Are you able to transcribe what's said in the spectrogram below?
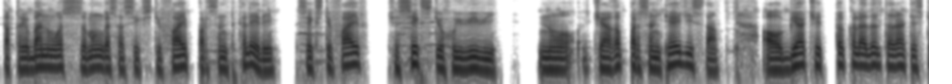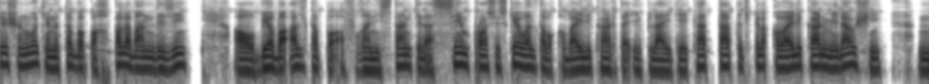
تقریبا اوس زمونږ سره سیکسټي فایف پرسنټ کلی دی، سیکسټي فایف، چې سکس کې خو وي وي نو چې هغه پرسنټیج یې ستا او بیا چې ته کله دلته دا ټیسټیشن وکې نو ته به په خپله باندې ځي او بیا به هلته په افغانستان کې دا سیم پروسس کوې هلته به قبایلي کارډ ته اپلای کوې که تا ته چې کله قبایلي کارډ میلاو شي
